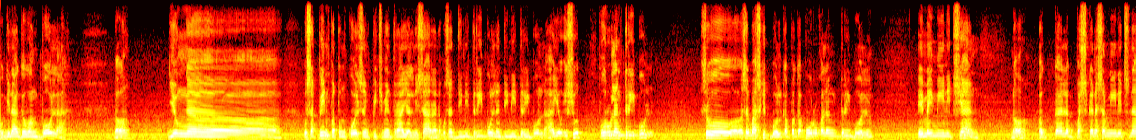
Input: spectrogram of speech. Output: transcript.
o ginagawang bola, no? Yung ah, usapin patungkol sa impeachment trial ni Sara na kung saan dinidribble ng dinidribble. Ayaw i-shoot, puro lang dribble. So, sa basketball, kapag ka puro ka lang dribble, eh may minutes yan. No? Pagka lagpas ka na sa minutes na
